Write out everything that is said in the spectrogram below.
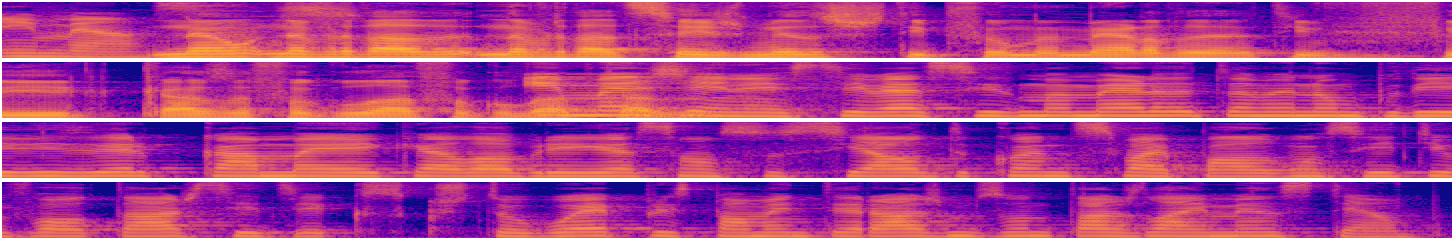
Imenso. Não, na verdade, na verdade seis meses tipo foi uma merda, tipo fui casa, faculdade, faculdade. Imaginem, se tivesse sido uma merda também não podia dizer porque há meio aquela obrigação social de quando se vai para algum sítio voltar-se e dizer que se gostou é, principalmente Erasmus onde estás lá imenso tempo.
